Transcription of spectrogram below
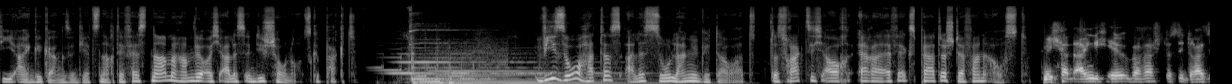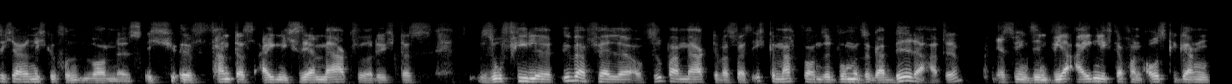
die eingegangen sind jetzt nach der Festnahme, haben wir euch alles in die Shownotes gepackt. Wieso hat das alles so lange gedauert? Das fragt sich auch RAF-Experte Stefan Aust. Mich hat eigentlich eher überrascht, dass sie 30 Jahre nicht gefunden worden ist. Ich äh, fand das eigentlich sehr merkwürdig, dass so viele Überfälle auf Supermärkte, was weiß ich, gemacht worden sind, wo man sogar Bilder hatte. Deswegen sind wir eigentlich davon ausgegangen,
